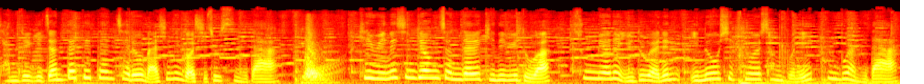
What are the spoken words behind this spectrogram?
잠들기 전 따뜻한 차로 마시는 것이 좋습니다. 키위는 신경 전달 기능을 도와 숙면을 유도하는 이노시톨 성분이 풍부합니다.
